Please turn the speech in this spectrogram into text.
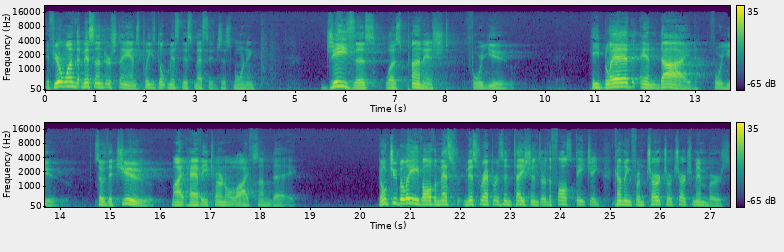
If you're one that misunderstands, please don't miss this message this morning. Jesus was punished for you. He bled and died for you so that you might have eternal life someday. Don't you believe all the mis- misrepresentations or the false teaching coming from church or church members.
